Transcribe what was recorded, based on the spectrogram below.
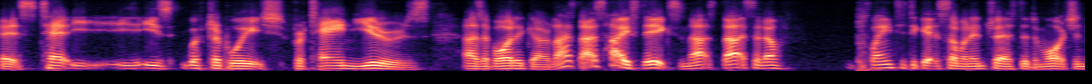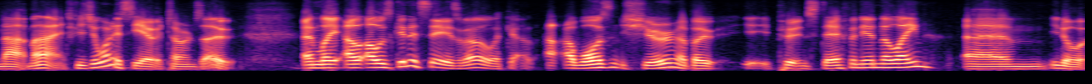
it's te- he's with Triple H for ten years as a bodyguard. That's that's high stakes, and that's that's enough, plenty to get someone interested in watching that match because you want to see how it turns out. And like I, I was gonna say as well, like I, I wasn't sure about putting Stephanie in the line. Um, you know,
